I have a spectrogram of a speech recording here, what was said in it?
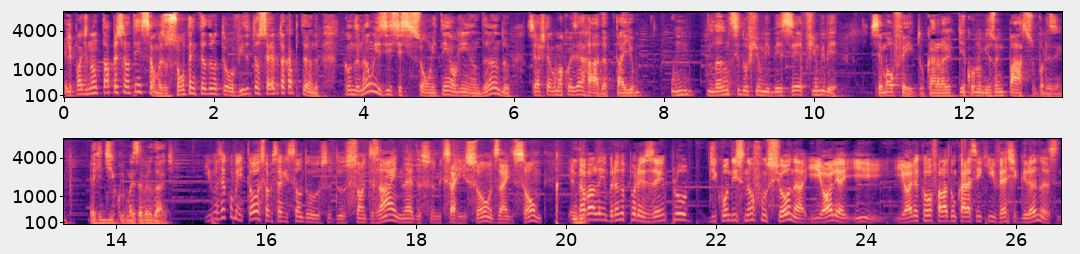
Ele pode não estar tá prestando atenção, mas o som tá entrando no teu ouvido e o teu cérebro tá captando. Quando não existe esse som e tem alguém andando, você acha que tem alguma coisa errada. Tá aí um, um lance do filme B ser filme B. Ser mal feito. O cara economizou em passo, por exemplo. É ridículo, mas é verdade. E você comentou sobre essa questão do, do sound design, né, do mixagem de som, design de som. Eu estava uhum. lembrando, por exemplo, de quando isso não funciona. E olha, e, e, olha que eu vou falar de um cara assim que investe granas,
